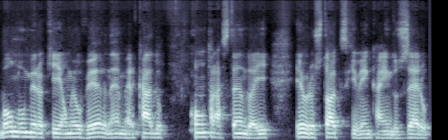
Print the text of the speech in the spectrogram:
bom número aqui, ao meu ver, né, mercado contrastando aí Eurostox que vem caindo 0,8%.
